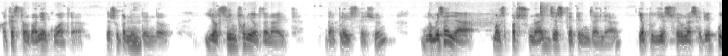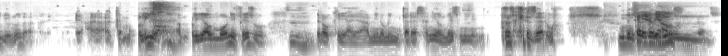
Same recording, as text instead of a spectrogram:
el Castlevania 4 de. Super Nintendo i el Symphony of the Night de PlayStation, només allà, amb els personatges que tens allà, ja podies fer una sèrie collonuda. Que amplia, amplia el món i fes-ho. Mm. Però el que hi ha allà a mi no m'interessa ni el més mínim. Però és que zero. Sí, hi havia que un- vulguis,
